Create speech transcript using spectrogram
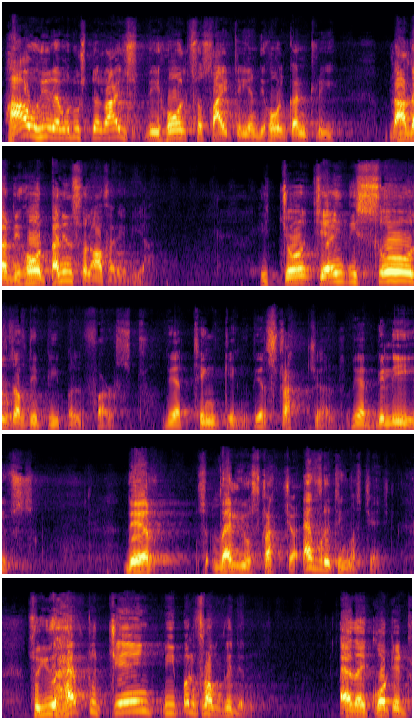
How he revolutionized the whole society and the whole country, rather the whole peninsula of Arabia. He changed the souls of the people first, their thinking, their structure, their beliefs, their value structure, everything was changed. So you have to change people from within. As I quoted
